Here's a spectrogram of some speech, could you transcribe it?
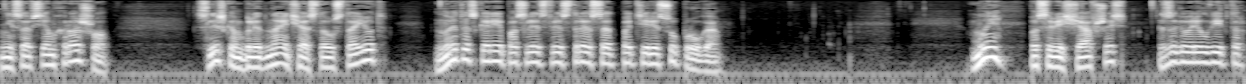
не совсем хорошо. Слишком бледна и часто устает, но это скорее последствия стресса от потери супруга. «Мы, посовещавшись, — заговорил Виктор,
